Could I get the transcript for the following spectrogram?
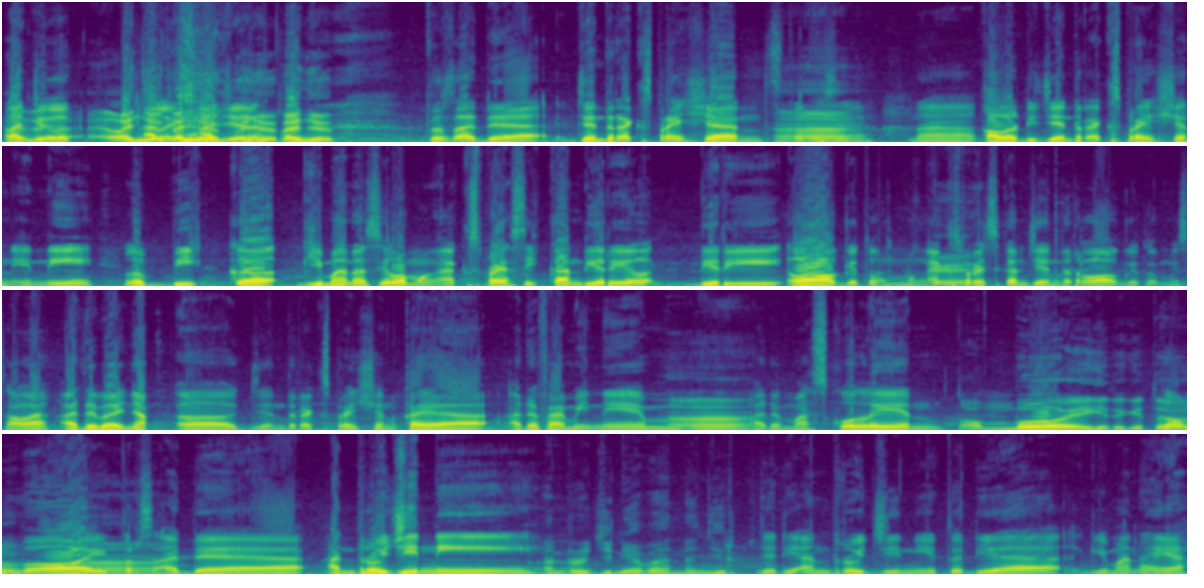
Lanjut. Ada- lanjut Alex, lanjut lanjut. lanjut lanjut Terus ada gender expression seterusnya. Nah, kalau di gender expression ini lebih ke gimana sih lo mengekspresikan diri diri lo gitu, mengekspresikan gender lo gitu. Misalnya ada banyak eh, gender expression kayak ada feminim, Ah. ada maskulin, tomboy gitu-gitu tomboy, Nah. terus ada androgyny. androgyny apa anjir Jadi androgyny itu dia gimana ya?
